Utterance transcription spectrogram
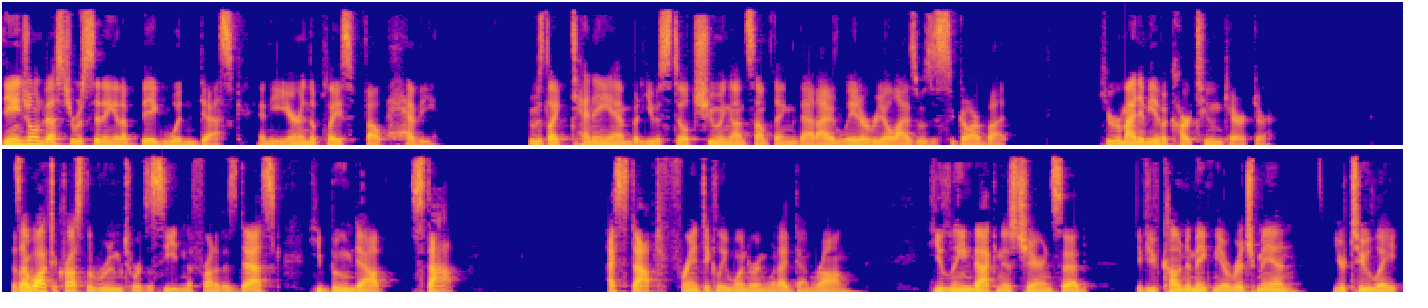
The angel investor was sitting at a big wooden desk, and the air in the place felt heavy. It was like 10 a.m., but he was still chewing on something that I later realized was a cigar butt. He reminded me of a cartoon character. As I walked across the room towards a seat in the front of his desk, he boomed out, Stop. I stopped, frantically wondering what I'd done wrong. He leaned back in his chair and said, If you've come to make me a rich man, you're too late.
